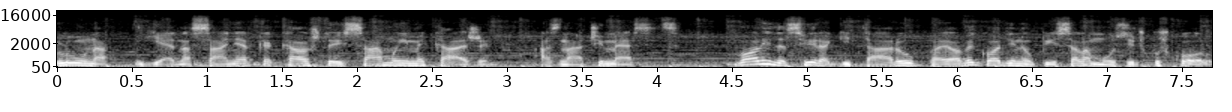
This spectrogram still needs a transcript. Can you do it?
Luna, jedna sanjarka kao što i samo ime kaže, a znači mesec. Voli da svira gitaru, pa je ove godine upisala muzičku školu.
